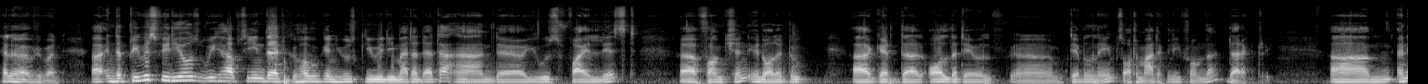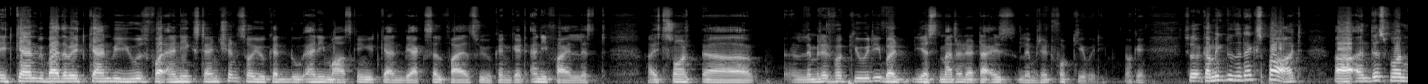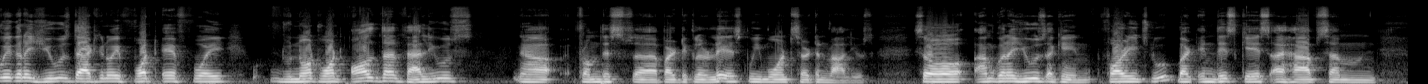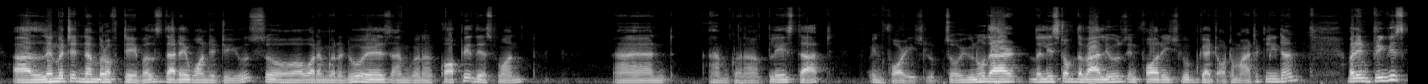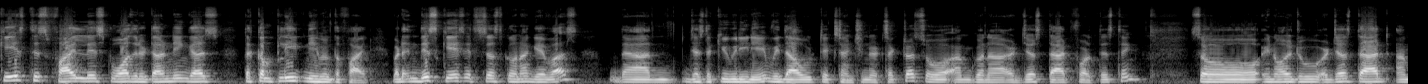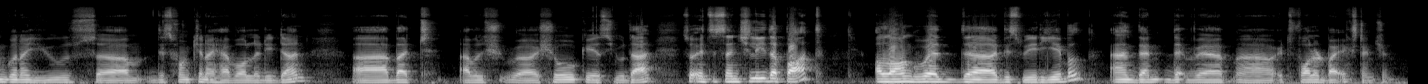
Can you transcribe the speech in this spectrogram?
Hello everyone. Uh, in the previous videos, we have seen that how we can use QVD metadata and uh, use file list uh, function in order to uh, get the, all the table um, table names automatically from the directory. Um, and it can be, by the way, it can be used for any extension. So you can do any masking. It can be Excel files, so you can get any file list. Uh, it's not uh, limited for QVD, but yes, metadata is limited for QVD. Okay, so coming to the next part, uh, and this one we're gonna use that you know if what if we do not want all the values uh, from this uh, particular list, we want certain values. So I'm gonna use again for each loop, but in this case I have some uh, limited number of tables that I wanted to use. So what I'm gonna do is I'm gonna copy this one and I'm gonna place that in for each loop. So you know that the list of the values in for each loop get automatically done. But in previous case this file list was returning as the complete name of the file. But in this case it's just gonna give us uh, just the QVD name without extension etc so I'm gonna adjust that for this thing so in order to adjust that I'm gonna use um, this function I have already done. Uh, but I will sh uh, showcase you that. So it's essentially the path along with uh, this variable and then the, uh, it's followed by extension.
